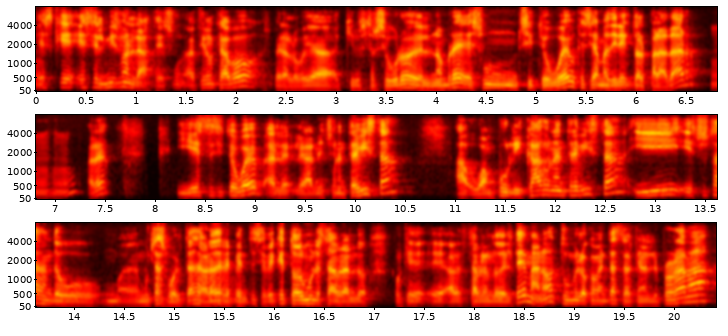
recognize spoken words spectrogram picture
es que es el mismo enlace. Es al fin y al cabo, espera, lo voy a, quiero estar seguro del nombre, es un sitio web que se llama Directo al Paladar, ¿vale? Y este sitio web le han hecho una entrevista o han publicado una entrevista y esto está dando eh, muchas vueltas. Ahora de repente se ve que todo el mundo está hablando, porque eh, está hablando del tema, ¿no? Tú me lo comentaste al final del programa,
